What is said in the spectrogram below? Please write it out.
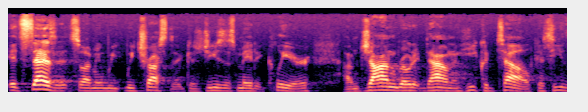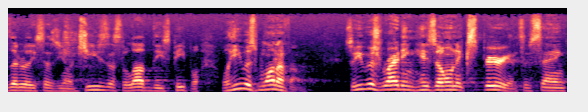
It says it, so I mean, we, we trust it because Jesus made it clear. Um, John wrote it down and he could tell because he literally says, you know, Jesus loved these people. Well, he was one of them. So he was writing his own experience of saying,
